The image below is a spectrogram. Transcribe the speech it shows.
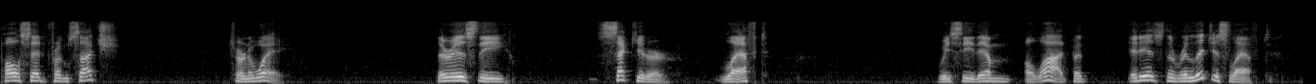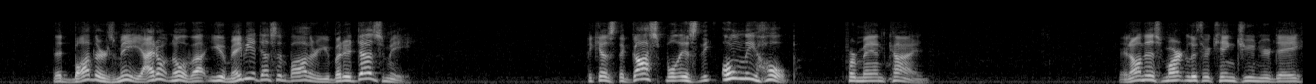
Paul said, from such, turn away. There is the secular left. We see them a lot, but it is the religious left that bothers me. I don't know about you. Maybe it doesn't bother you, but it does me. Because the gospel is the only hope for mankind. And on this Martin Luther King Jr. Day,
